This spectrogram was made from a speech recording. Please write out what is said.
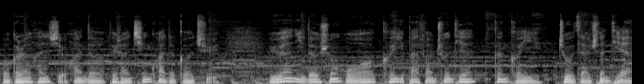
我个人很喜欢的非常轻快的歌曲。愿你的生活可以拜访春天，更可以住在春天。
